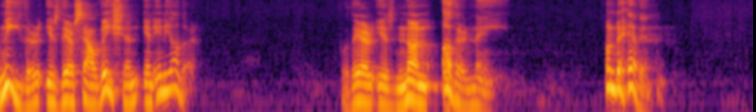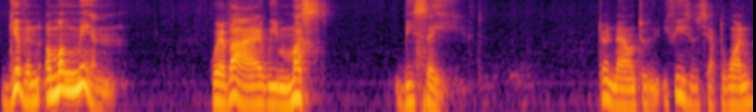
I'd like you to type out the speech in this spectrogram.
Neither is there salvation in any other, for there is none other name under heaven given among men whereby we must be saved. Turn now to Ephesians chapter 1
